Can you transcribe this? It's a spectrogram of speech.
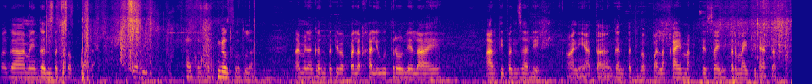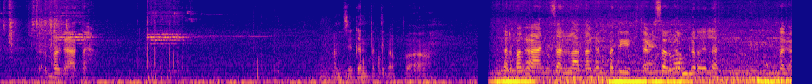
बघा आम्ही गणपती बाप्पाला. सॉरी हातात घसरला आम्ही ना गणपती बाप्पाला खाली उतरवलेला आहे. आरती पण झाली आणि आता गणपती बाप्पाला काय मागते जाईल तर माहिती नाही आता. तर बघा आता. आमचे गणपती बाप्पा. तर बघा आम्ही चाललो आता गणपतीचा विसर्जन करायला. बघा.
